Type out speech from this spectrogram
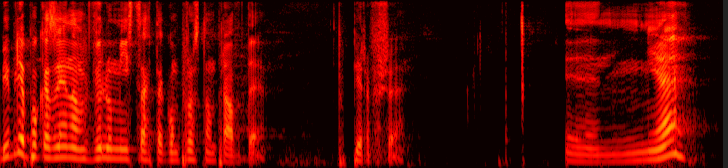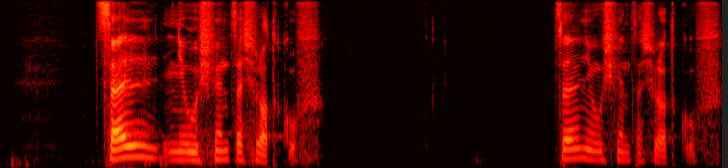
Biblia pokazuje nam w wielu miejscach taką prostą prawdę. Po pierwsze, y, nie, cel nie uświęca środków. Cel nie uświęca środków.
